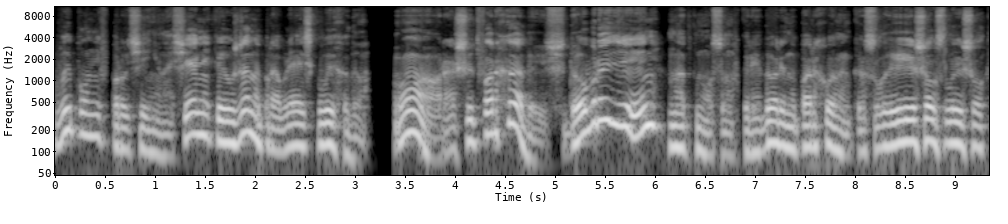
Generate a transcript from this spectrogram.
выполнив поручение начальника и уже направляясь к выходу. «О, Рашид Фархадович, добрый день!» — наткнулся он в коридоре на Пархоменко. «Слышал, слышал.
